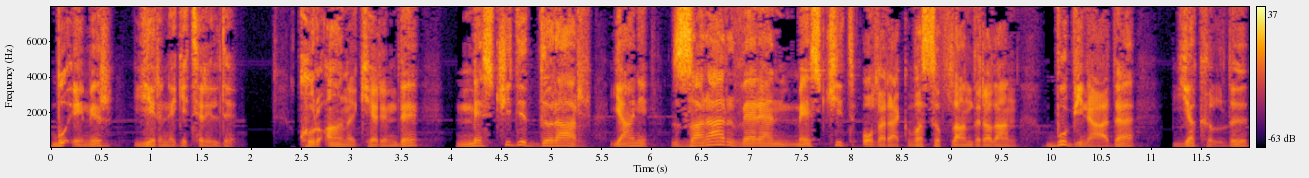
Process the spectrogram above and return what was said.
Bu emir yerine getirildi. Kur'an-ı Kerim'de mescidi dırar yani zarar veren mescit olarak vasıflandırılan bu binada yakıldı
